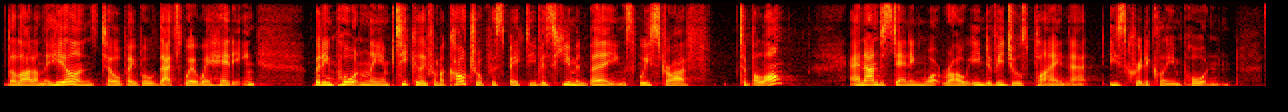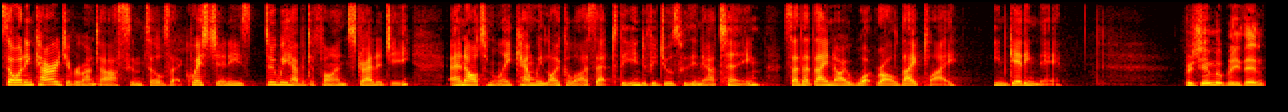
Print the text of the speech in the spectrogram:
the light on the hill and tell people that's where we're heading. But importantly, and particularly from a cultural perspective, as human beings, we strive to belong and understanding what role individuals play in that is critically important. So I'd encourage everyone to ask themselves that question is do we have a defined strategy and ultimately can we localise that to the individuals within our team so that they know what role they play in getting there. Presumably then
